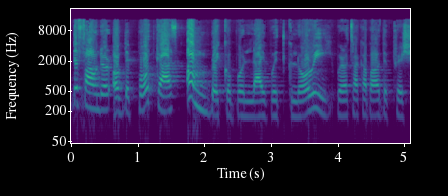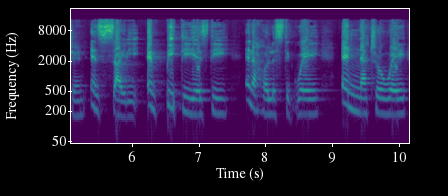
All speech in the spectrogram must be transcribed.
the founder of the podcast Unbreakable Life with Glory, where I talk about depression, anxiety, and PTSD in a holistic way and natural way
